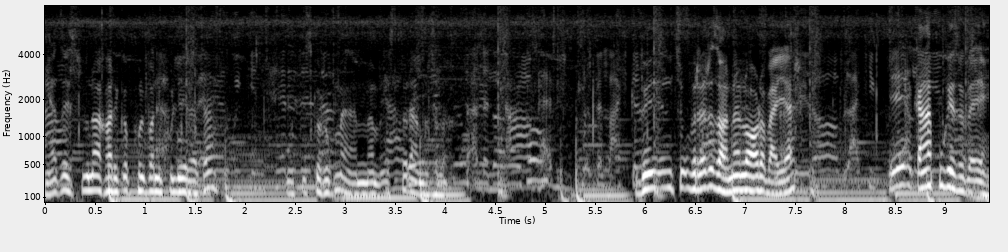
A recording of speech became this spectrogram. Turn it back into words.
यहाँ चाहिँ सुनाखरीको फुल पनि फुलिरहेछ। त्यसको रूपमा यस्तो राम्रो छ। दुई इन्च उब्रेर झर्न लडो भाइ यार। ए कहाँ पुगेछ त? ए।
